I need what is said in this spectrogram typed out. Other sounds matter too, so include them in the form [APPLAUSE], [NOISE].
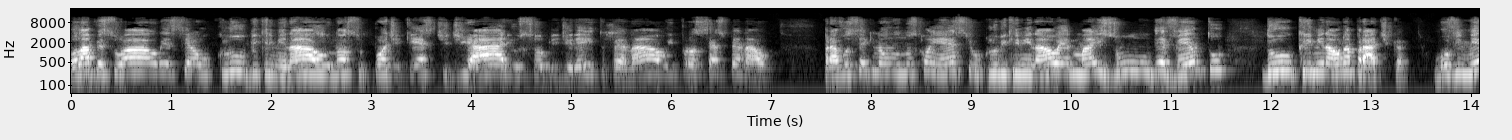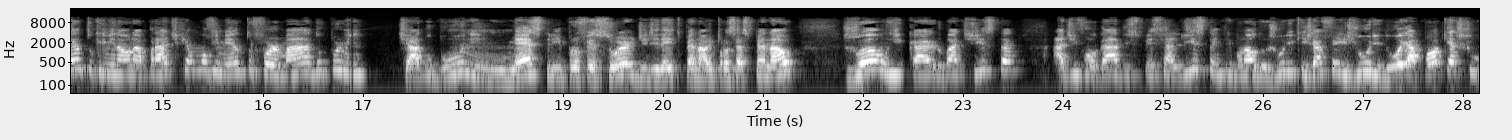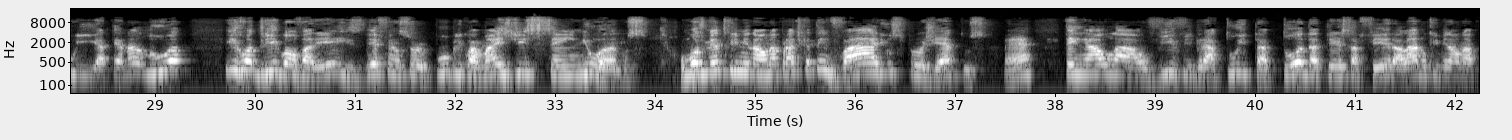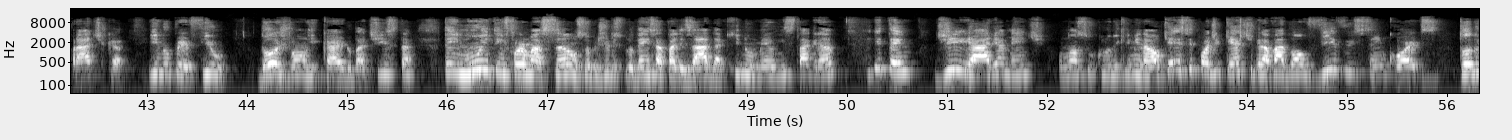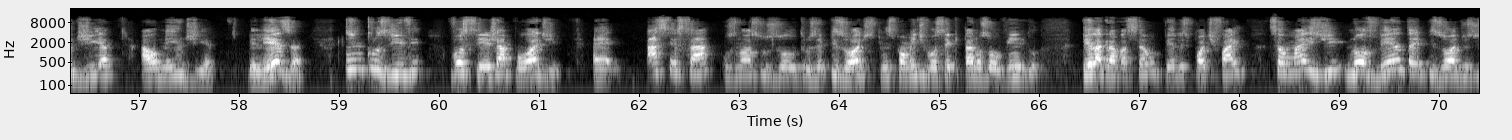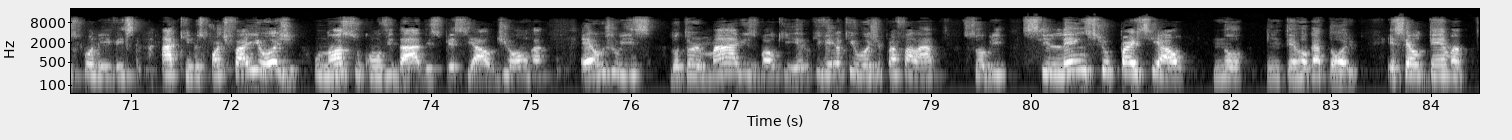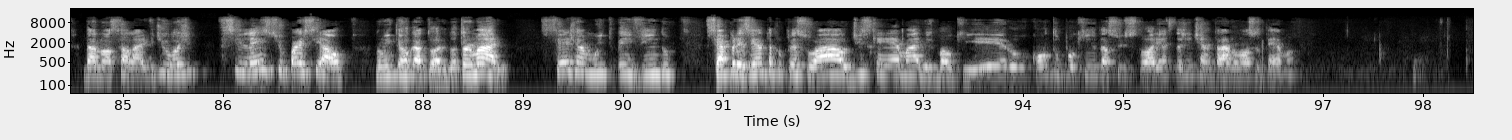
Olá, pessoal. Esse é o Clube Criminal, nosso podcast diário sobre direito penal e processo penal. Para você que não nos conhece, o Clube Criminal é mais um evento do Criminal na Prática. O movimento Criminal na Prática é um movimento formado por mim, Tiago Bunin, mestre e professor de Direito Penal e Processo Penal, João Ricardo Batista, advogado especialista em Tribunal do Júri, que já fez júri do Oiapoque a Chuí até na Lua, e Rodrigo Alvarez, defensor público há mais de 100 mil anos. O movimento criminal na prática tem vários projetos, né? Tem aula ao vivo e gratuita toda terça-feira lá no Criminal na Prática e no perfil do João Ricardo Batista. Tem muita informação sobre jurisprudência atualizada aqui no meu Instagram e tem diariamente o nosso Clube Criminal, que é esse podcast gravado ao vivo e sem cortes todo dia ao meio-dia. Beleza? Inclusive, você já pode é, acessar os nossos outros episódios, principalmente você que está nos ouvindo pela gravação, pelo Spotify. São mais de 90 episódios disponíveis aqui no Spotify. E hoje, o nosso convidado especial de honra é o juiz Dr. Mário Balqueiro, que veio aqui hoje para falar sobre silêncio parcial no interrogatório. Esse é o tema da nossa live de hoje, silêncio parcial no interrogatório. Doutor Mário, Seja muito bem-vindo. Se apresenta para o pessoal, diz quem é Mário Balqueiro, conta um pouquinho da sua história antes da gente entrar no nosso tema.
